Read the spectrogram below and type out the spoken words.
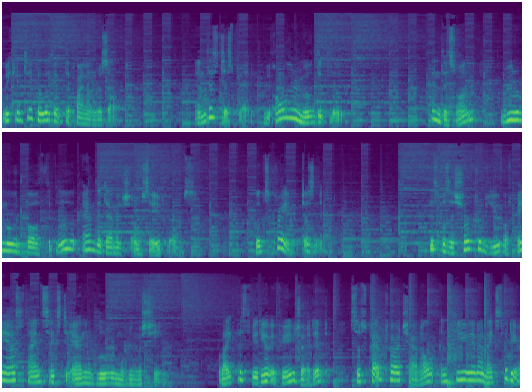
we can take a look at the final result. In this display, we only removed the glue. In this one, we removed both the glue and the damaged OCA films. Looks great, doesn't it? This was a short review of AS960N glue removing machine. Like this video if you enjoyed it, subscribe to our channel and see you in our next video.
